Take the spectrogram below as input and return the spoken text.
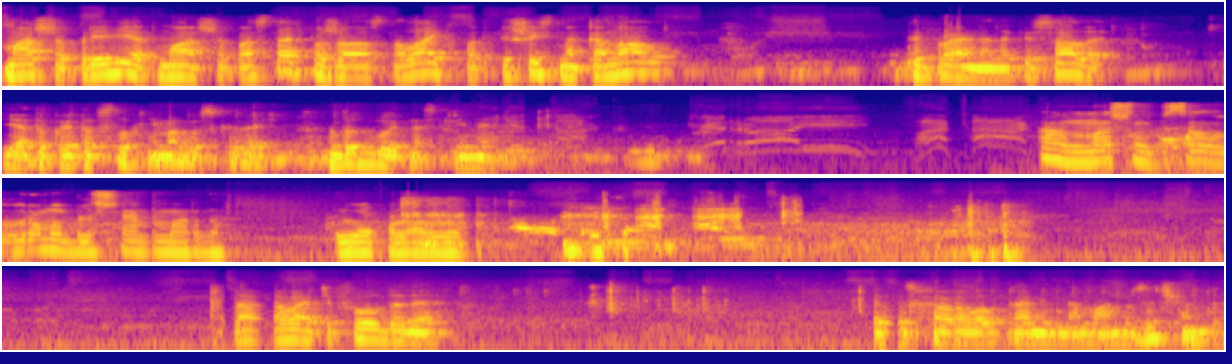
Маша, привет, Маша. Поставь, пожалуйста, лайк, подпишись на канал. Ты правильно написала. Я только это вслух не могу сказать. Но тут будет на стриме. А, Маша написала, у Ромы большая морда. Нет, она не... Да, Давайте, full ДД. Я схавал камень на ману зачем-то.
